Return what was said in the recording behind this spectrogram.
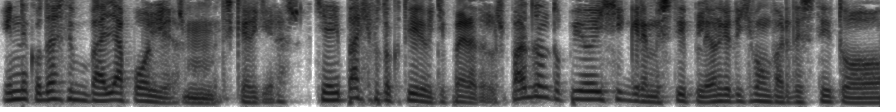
Είναι κοντά στην παλιά πόλη, ας πούμε, της Κέρκυρας. Και υπάρχει αυτό το κτίριο εκεί πέρα τέλος πάντων, το οποίο έχει γκρεμιστεί πλέον γιατί είχε βομβαρδιστεί το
